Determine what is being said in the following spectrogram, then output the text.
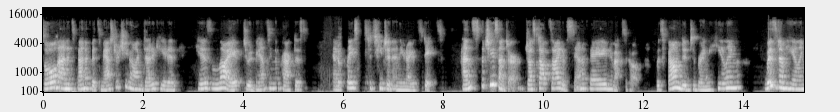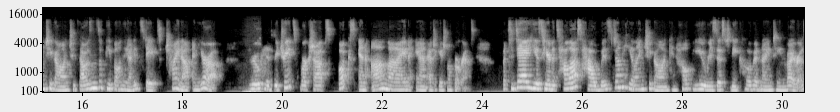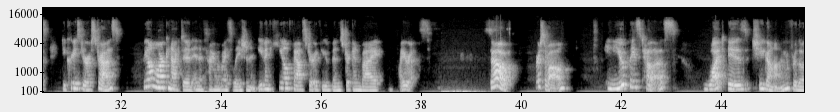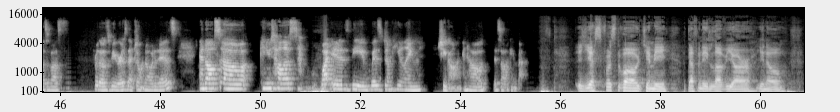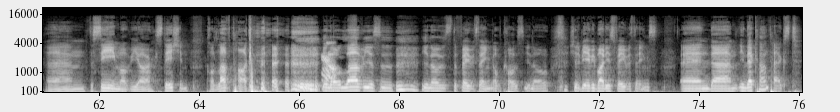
Sold on its benefits, Master Qigong dedicated his life to advancing the practice and a place to teach it in the United States. Hence, the Chi Center, just outside of Santa Fe, New Mexico, was founded to bring healing, wisdom healing Qigong to thousands of people in the United States, China, and Europe through his retreats, workshops, books, and online and educational programs. But today he is here to tell us how wisdom healing Qigong can help you resist the COVID 19 virus, decrease your stress, feel more connected in a time of isolation, and even heal faster if you've been stricken by virus. So, first of all, can you please tell us what is Qigong for those of us, for those viewers that don't know what it is? And also, can you tell us what is the wisdom healing Qigong and how this all came about? Yes, first of all, Jimmy, definitely love your, you know, um, the theme of your station called Love Talk. you know, love is, uh, you know, it's the favorite thing, of course, you know, should be everybody's favorite things. And um, in that context,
